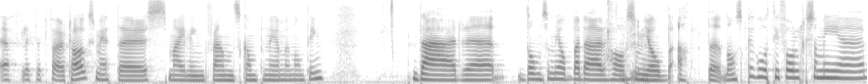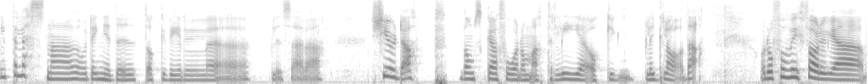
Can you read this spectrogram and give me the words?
ett litet företag som heter Smiling Friends Company eller någonting. Där de som jobbar där har som jobb att de ska gå till folk som är lite ledsna och ringer dit och vill bli så här eh, cheered up. De ska få dem att le och bli glada. Och då får vi följa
